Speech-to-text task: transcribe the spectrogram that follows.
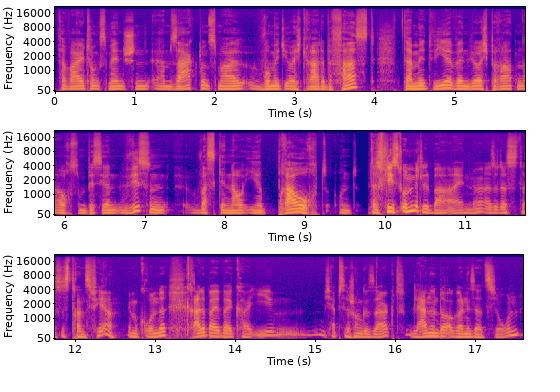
Verwaltungsmenschen, ähm, sagt uns mal, womit ihr euch gerade befasst, damit wir, wenn wir euch beraten, auch so ein bisschen wissen, was genau ihr braucht. Und das fließt unmittelbar ein. Ne? Also das, das ist Transfer im Grunde. Gerade bei, bei KI, ich habe es ja schon gesagt, lernende Organisation,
